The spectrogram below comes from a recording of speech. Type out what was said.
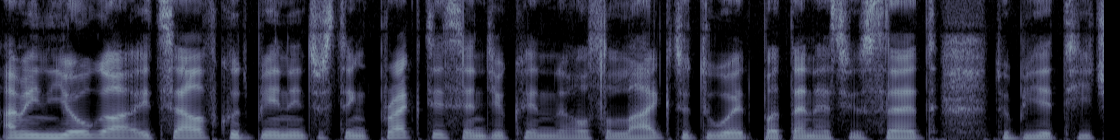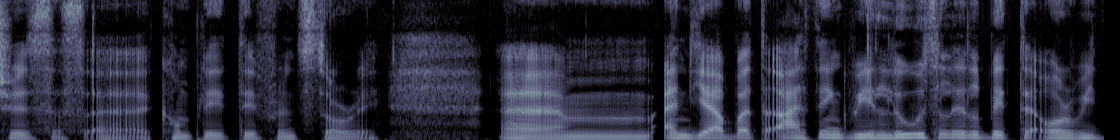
I mean, yoga itself could be an interesting practice, and you can also like to do it. But then, as you said, to be a teacher is a, a complete different story. Um, and yeah, but I think we lose a little bit, or we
